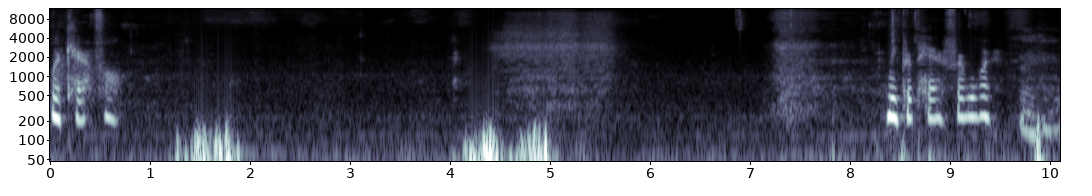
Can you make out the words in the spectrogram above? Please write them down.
We're careful. We prepare for war. Mm-hmm.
